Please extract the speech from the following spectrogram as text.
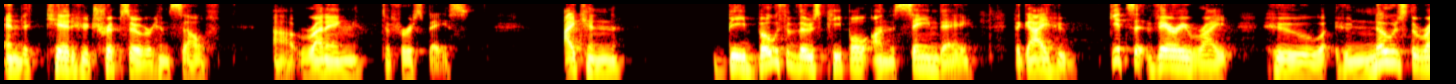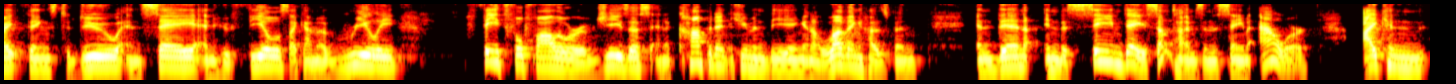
and the kid who trips over himself uh, running to first base. I can be both of those people on the same day. The guy who gets it very right who who knows the right things to do and say and who feels like I'm a really faithful follower of Jesus and a competent human being and a loving husband. And then in the same day sometimes in the same hour I can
